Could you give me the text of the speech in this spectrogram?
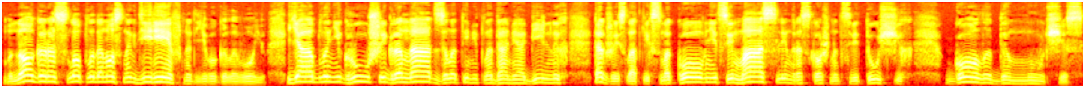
Много росло плодоносных дерев над его головою, яблони, груши, гранат с золотыми плодами обильных, также и сладких смоковниц, и маслин роскошно цветущих. Голодом мучаясь,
